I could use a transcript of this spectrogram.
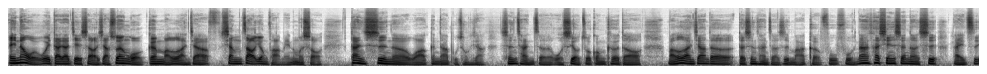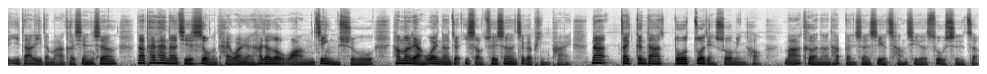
哎，那我为大家介绍一下。虽然我跟马洛兰家香皂用法没那么熟，但是呢，我要跟大家补充一下，生产者我是有做功课的哦。马洛兰家的的生产者是马可夫妇，那他先生呢是来自意大利的马可先生，那太太呢其实是我们台湾人，他叫做王静淑。他们两位呢就一手催生了这个品牌。那再跟大家多做点说明后。马可呢，他本身是一个长期的素食者，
